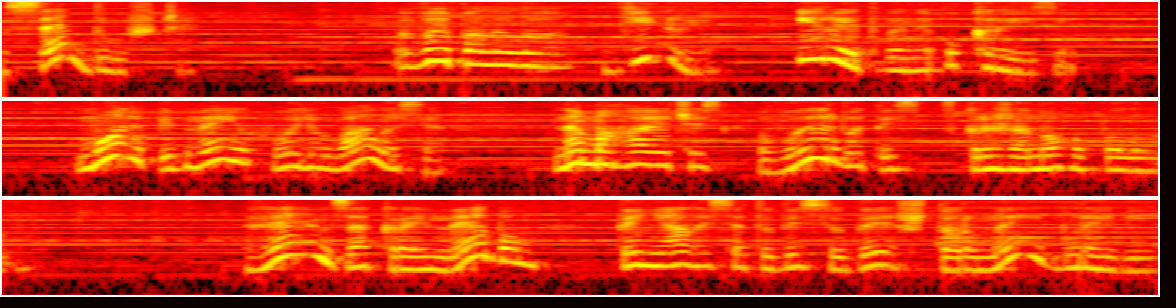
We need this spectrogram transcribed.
усе дужче, випалило діри і ритвини у кризі. Море під нею хвилювалося, намагаючись вирватись з крижаного полону. Ген за край небом тинялися туди-сюди шторми й буревії.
